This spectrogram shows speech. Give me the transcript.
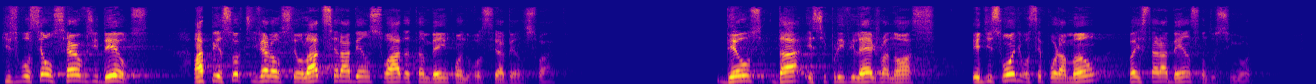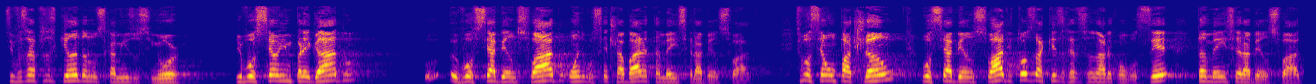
que se você é um servo de Deus, a pessoa que estiver ao seu lado será abençoada também quando você é abençoado. Deus dá esse privilégio a nós. Ele diz: onde você pôr a mão, vai estar a bênção do Senhor. Se você é uma pessoa que anda nos caminhos do Senhor, e você é um empregado, você é abençoado, onde você trabalha também será abençoado. Se você é um patrão, você é abençoado, e todos aqueles relacionados com você também será abençoado.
